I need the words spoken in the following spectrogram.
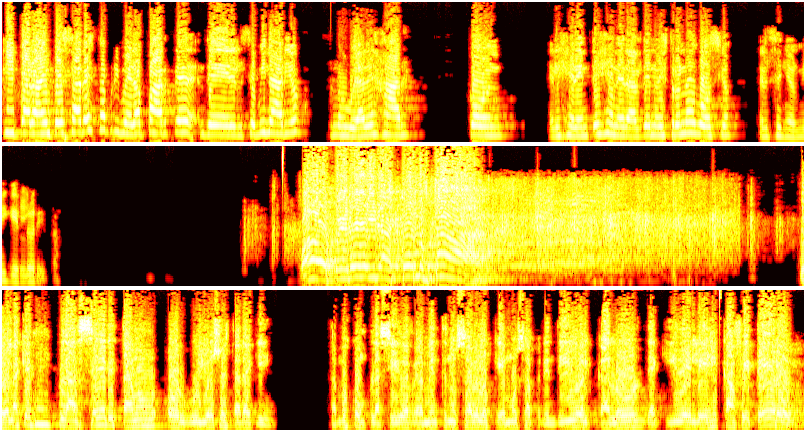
Y para empezar esta primera parte del seminario, los voy a dejar con el gerente general de nuestro negocio, el señor Miguel Loreto. ¡Wow, Pereira! ¿Cómo está? De verdad que es un placer, estamos orgullosos de estar aquí. Estamos complacidos, realmente no sabe lo que hemos aprendido, el calor de aquí del eje cafetero.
